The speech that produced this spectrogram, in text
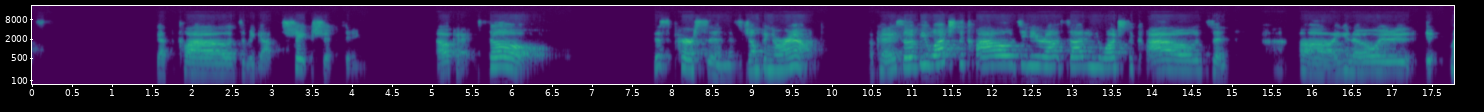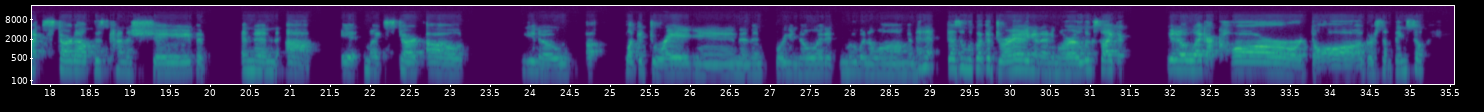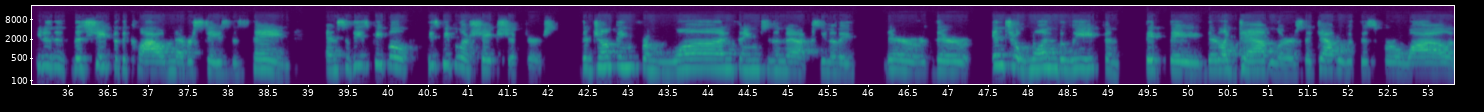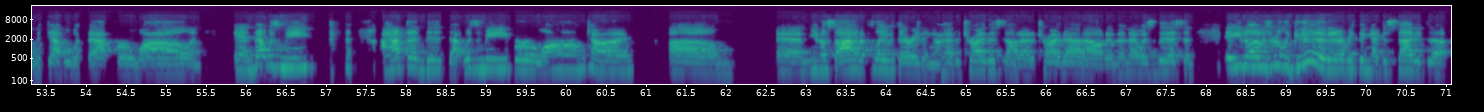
Got the clouds and we got shape shifting. Okay so this person is jumping around. Okay, so if you watch the clouds and you're outside and you watch the clouds and uh, you know, it, it might start out this kind of shape and, and then uh, it might start out, you know, uh, like a dragon and then before you know it, it's moving along and then it doesn't look like a dragon anymore. It looks like a, you know, like a car or a dog or something. So, you know, the, the shape of the cloud never stays the same and so these people, these people are shapeshifters. They're jumping from one thing to the next. You know, they they're they're into one belief and they they they're like dabblers. They dabble with this for a while and they dabble with that for a while. And and that was me. I have to admit that was me for a long time. Um, and you know so i had to play with everything. I had to try this out. I had to try that out. And then i was this. And you know i was really good at everything i decided to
